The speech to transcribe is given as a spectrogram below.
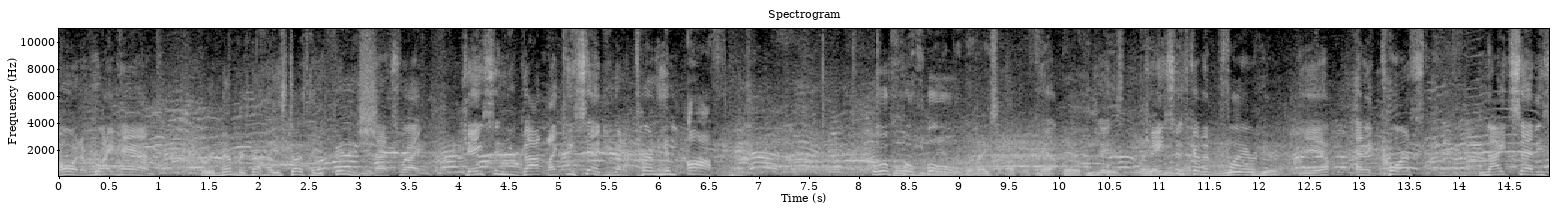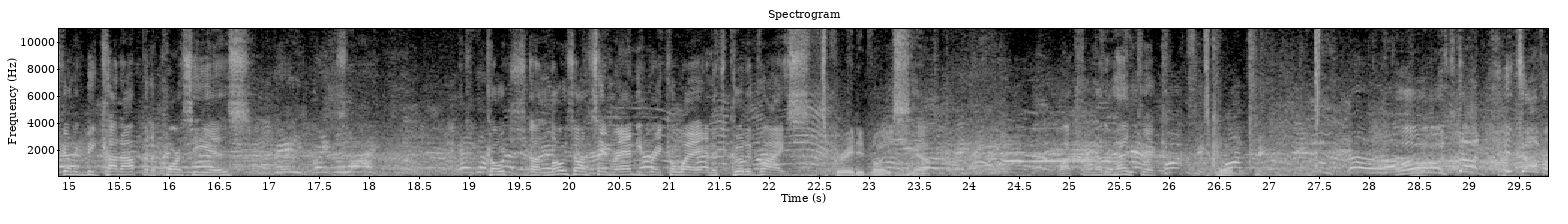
Oh, and a right hand. But remember, it's not how you start, it's how you finish. Yeah, that's right. Jason, you got, like he said, you got to turn him off. Oh, Boy, he landed a nice uppercut there. He is landing Jason's going to fire here. Yep. And of course, Knight said he's going to be cut up, and of course he is. Coach uh, Lozon saying Randy break away, and it's good advice. It's great advice. Yep. Watch for another head kick. It's coming. Oh, it's done. It's over.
